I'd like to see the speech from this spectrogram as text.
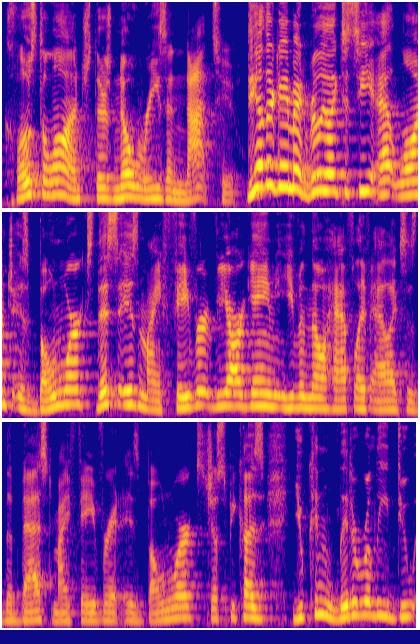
close to launch, there's no reason not to. The other game I'd really like to see at launch is Boneworks. This is my favorite VR game, even though Half-Life Alyx is the best, my favorite is Boneworks, just because you can literally do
